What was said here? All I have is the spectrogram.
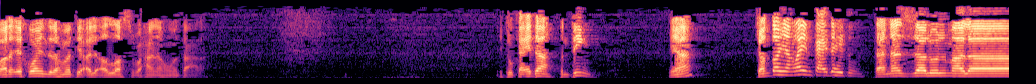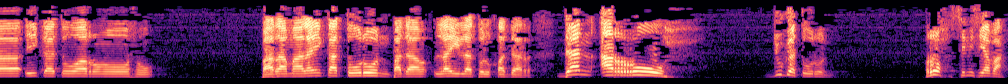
para ikhwan yang dirahmati oleh Allah Subhanahu wa taala. Itu kaidah penting. Ya. Contoh yang lain kaidah itu. Tanazzalul malaikatu warruhu. Para malaikat turun pada Lailatul Qadar dan ar-ruh juga turun. Ruh sini siapa?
